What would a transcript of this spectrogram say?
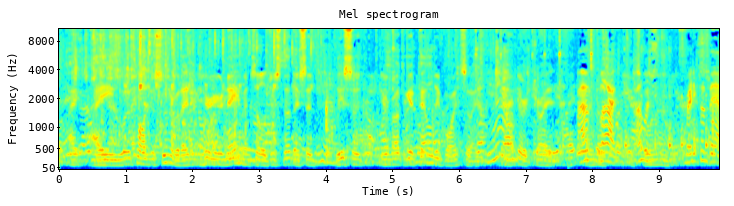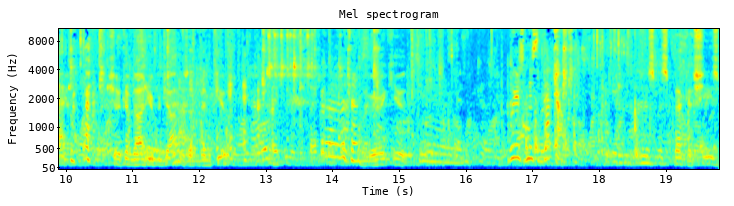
I, I would have called you sooner, but I didn't hear your name until just then. They said, Lisa, you're about to get penalty points, and I down there tried. I was glad. I was ready for bed. Should have come down in your pajamas. That'd been cute. Very cute. Where's Miss Becca? Where's Miss Becca? She's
